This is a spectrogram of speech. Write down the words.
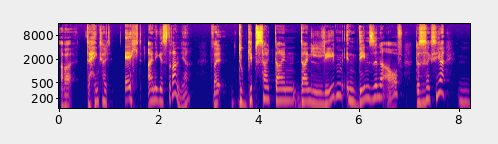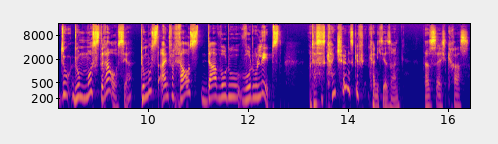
Aber da hängt halt echt einiges dran, ja. Weil du gibst halt dein, dein Leben in dem Sinne auf, dass du sagst, ja, du, du musst raus, ja. Du musst einfach raus, da wo du, wo du lebst. Und das ist kein schönes Gefühl, kann ich dir sagen. Das ist echt krass.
